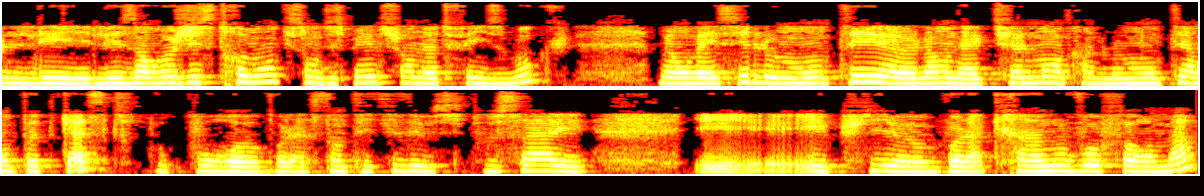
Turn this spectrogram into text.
les, les enregistrements qui sont disponibles sur notre Facebook, mais on va essayer de le monter. là on est actuellement en train de le monter en podcast, pour voilà synthétiser aussi tout ça et et, et puis voilà créer un nouveau format.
